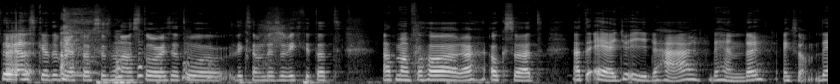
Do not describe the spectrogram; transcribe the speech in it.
Det- Jag älskar att du berättar också sådana här stories. Jag tror liksom det är så viktigt att, att man får höra också att, att det är ju i det här det händer. Liksom. Det,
